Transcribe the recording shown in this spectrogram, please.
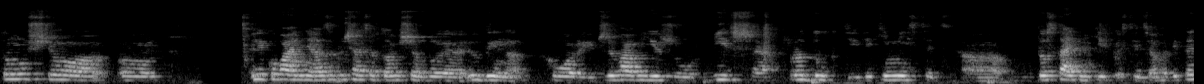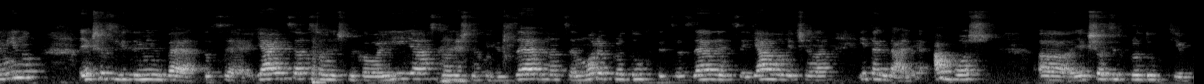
тому що е, лікування заключається в тому, щоб людина хворий вживав їжу більше продуктів, які містять е, достатній кількості цього вітаміну. Якщо це вітамін В, то це яйця, соняшникова олія, соняшникові зерна, це морепродукти, це зелень, це яловичина і так далі. Або ж якщо цих продуктів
